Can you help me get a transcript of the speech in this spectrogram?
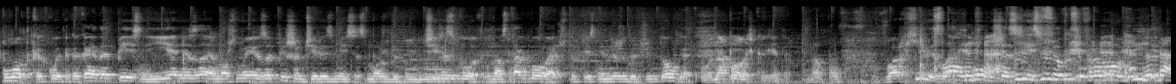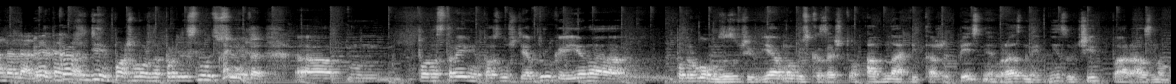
плод какой-то, какая-то песня, и я не знаю, может мы ее запишем через месяц, может быть через год. У нас так бывает, что песня лежит очень долго. На полочках где-то. На- В архиве, слава богу, сейчас есть все в цифровом виде. Ну да, да, да, Это это каждый день, Паш, можно пролистнуть все это а, по настроению послушать, а вдруг и она по-другому зазвучит. Я могу сказать, что одна и та же песня в разные дни звучит по-разному.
